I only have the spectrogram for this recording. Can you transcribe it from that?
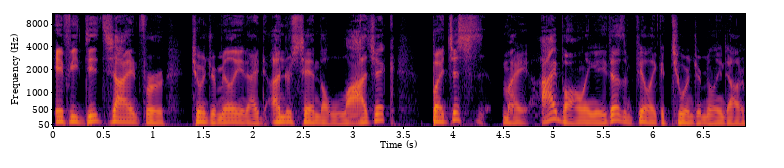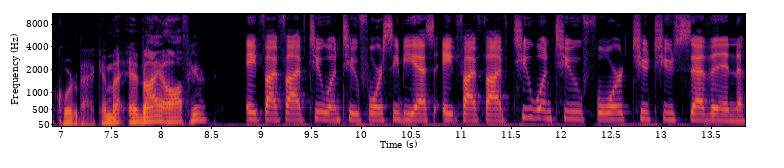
if he did sign for two hundred million, I'd understand the logic, but just my eyeballing it, he doesn't feel like a two hundred million dollar quarterback. Am I am I off here? 855 212 4CBS, 855 212 4227.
